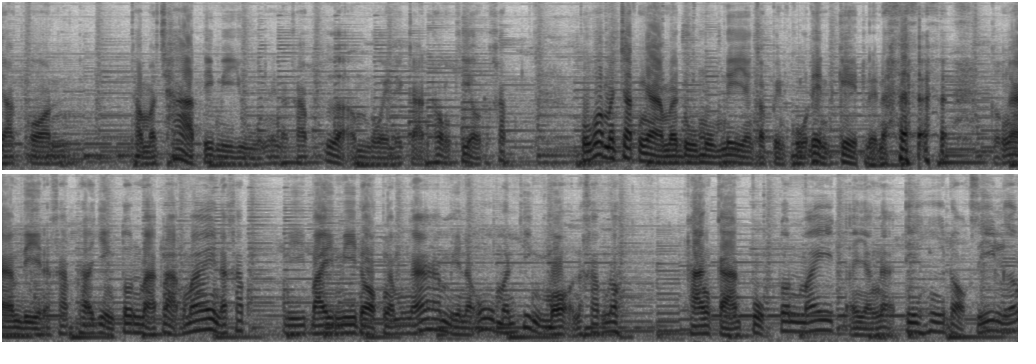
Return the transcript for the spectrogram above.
ยากรธรรมชาติที่มีอยู่นี่นะครับ เพื่ออำนวยในการท่องเที่ยวนะครับผมว่ามันจัดงามมาดูมุมนี้ยังกับเป็นโกลเด้นเกตเลยนะ ก็งามดีนะครับ ถ้ายิ่งต้นหมากหลากไม้นะครับ มีใบมีดอกงามๆมีนะโอ้มันยิ่งเหมาะนะครับเนาะทางการปลูกต้นไม้อะไรอย่างนะที่ฮือดอกสีเหลือง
